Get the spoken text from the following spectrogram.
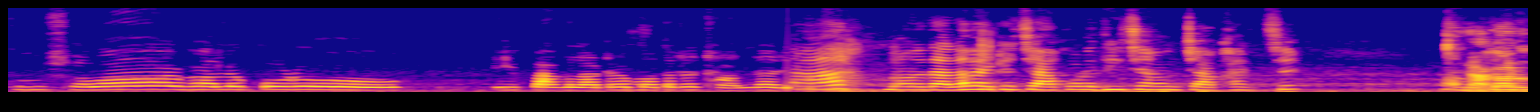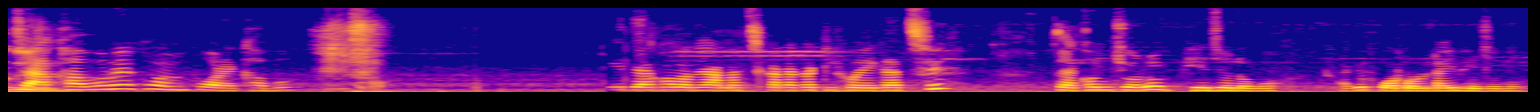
তুমি সবার ভালো করো। এই পাগলাটার মাথাটা ঠান্ডা রে। নয় দাদা ভাইকে চা করে দিয়েছে এখন চা খাচ্ছে। আমি তো চা খাব না এখন আমি পরে খাব। এই দেখো আমাদের আনাজ কাটাকাটি হয়ে গেছে। তো এখন চলো ভেজে নেব। আগে পটলটাই ভেজে নিই।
